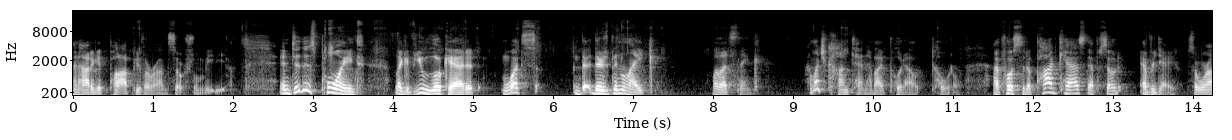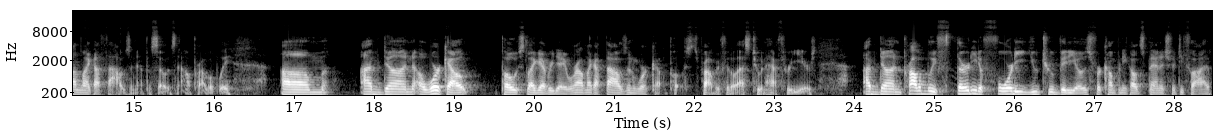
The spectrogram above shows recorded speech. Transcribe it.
and how to get popular on social media. And to this point, like if you look at it, what's there's been like, well, let's think. How much content have I put out total? I've posted a podcast episode every day, so we're on like a thousand episodes now, probably. Um, I've done a workout post like every day. We're on like a thousand workout posts, probably for the last two and a half, three years. I've done probably 30 to 40 YouTube videos for a company called Spanish 55.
